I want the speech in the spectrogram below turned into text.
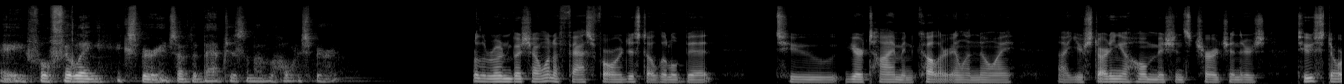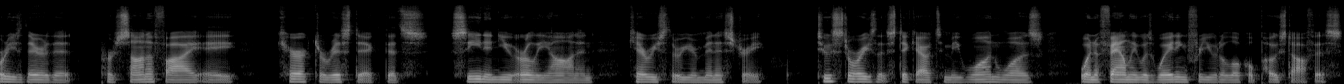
a fulfilling experience of the baptism of the Holy Spirit. Brother Rodenbush, I want to fast forward just a little bit to your time in Cutler, Illinois. Uh, you're starting a home missions church, and there's two stories there that personify a characteristic that's seen in you early on and carries through your ministry. Two stories that stick out to me. One was when a family was waiting for you at a local post office.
